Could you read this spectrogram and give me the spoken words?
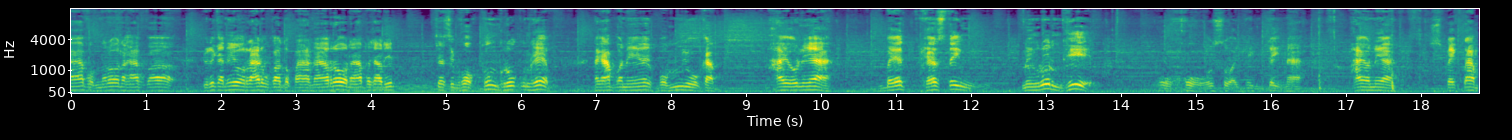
ับผมนโรจน์นะครับ ก็อยู่ด้วยกันที่ร้านอุปกรณ์ตกปลานาโรจน์นะครับ ประชาธิป76 ทุ่งครุกรุงเทพนะครับ วันนี้ผมอยู่กับไพโอเนียเบสแคสติ้งหนึ่งรุ่นที่ โอ้โห สวยจริงๆนะไพโอเนียสเปกตรัม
